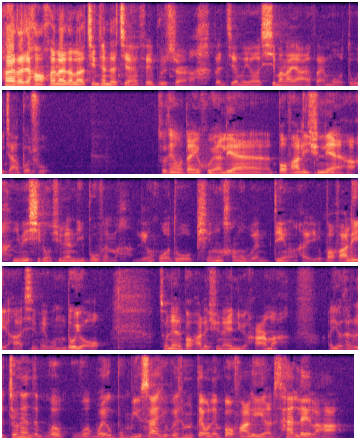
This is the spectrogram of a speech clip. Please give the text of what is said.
嗨，大家好，欢迎来到了今天的减肥不是事儿啊！本节目由喜马拉雅 FM 独家播出。昨天我带一会员练爆发力训练哈，因为系统训练的一部分嘛，灵活度、平衡、稳定，还有一个爆发力哈，心肺功能都有。昨天的爆发力训练，一女孩嘛，哎呦，她说教练怎么我我我又不比赛去，为什么带我练爆发力啊？这太累了哈！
